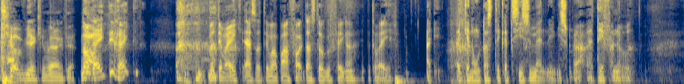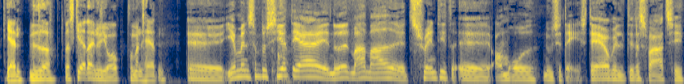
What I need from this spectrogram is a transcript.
Det var virkelig mærkeligt. Nå, Det er rigtigt, rigtigt. Men det var ikke, altså, det var bare folk, der stukket fingre. Det var ikke, nej, der er ikke nogen, der stikker tissemanden ind i smør. Hvad er det for noget? Jan, videre. Hvad sker der i New York på Manhattan? Øh, jamen, som du siger, det er øh, noget af et meget, meget øh, trendigt øh, område nu til dags. Det er jo vel det, der svarer til,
